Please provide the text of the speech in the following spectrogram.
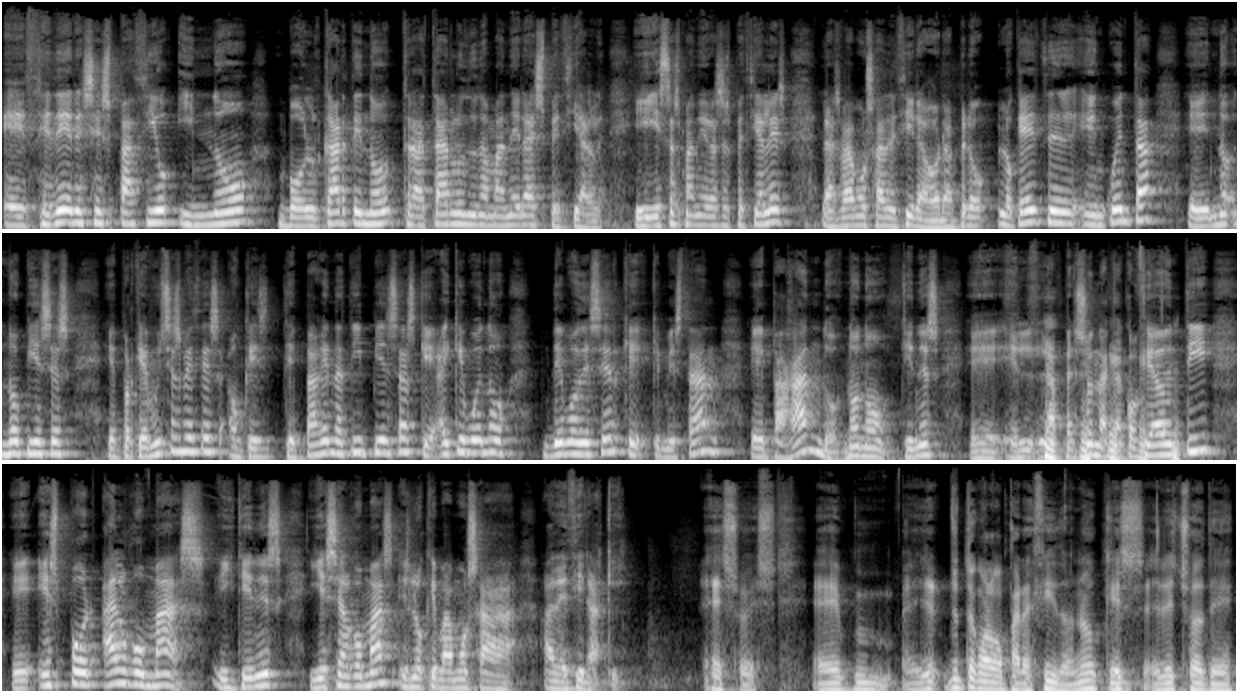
eh, ceder ese espacio y no volcarte, no tratarlo de una manera especial. Y esas maneras especiales las vamos a decir ahora. Pero lo que hay que tener en cuenta, eh, no, pienses, eh, porque muchas veces, aunque te paguen a ti, piensas que, ay, qué bueno debo de ser que, me están pagando. No, no, tienes la persona que ha confiado en ti, es por algo más. Y tienes, y ese algo más es lo que vamos a, a decir aquí. Eso es. yo tengo algo parecido, ¿no? Que es el hecho de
